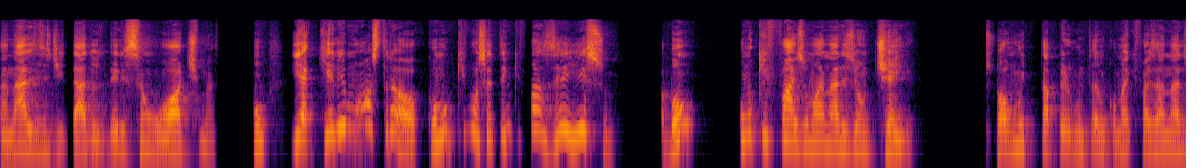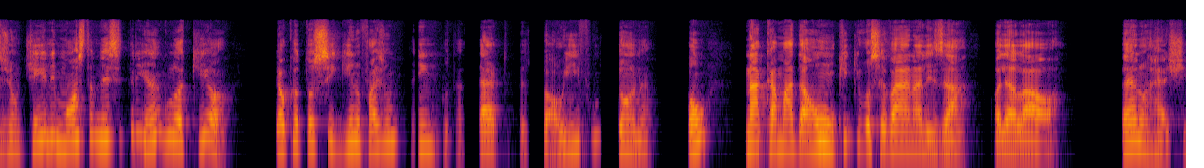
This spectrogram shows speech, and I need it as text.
A análise de dados dele são ótimas. Bom, e aqui ele mostra ó, como que você tem que fazer isso, tá bom? Como que faz uma análise on-chain? O pessoal muito está perguntando como é que faz a análise on-chain, ele mostra nesse triângulo aqui, ó, que é o que eu estou seguindo faz um tempo, tá certo, pessoal? E funciona, tá bom? Na camada 1, o que, que você vai analisar? Olha lá, ó, vendo? Hash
